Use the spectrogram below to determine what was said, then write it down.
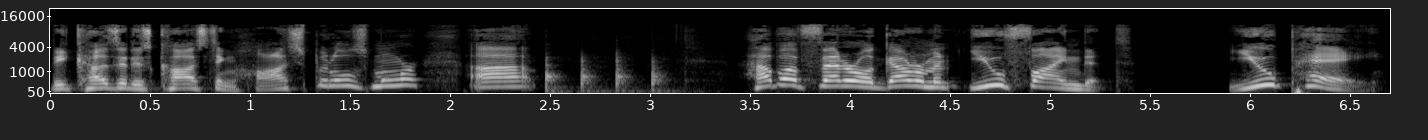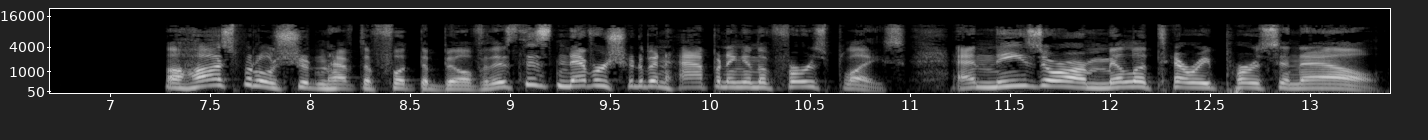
because it is costing hospitals more. Uh, how about federal government? You find it, you pay a hospital shouldn't have to foot the bill for this. This never should have been happening in the first place. And these are our military personnel.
